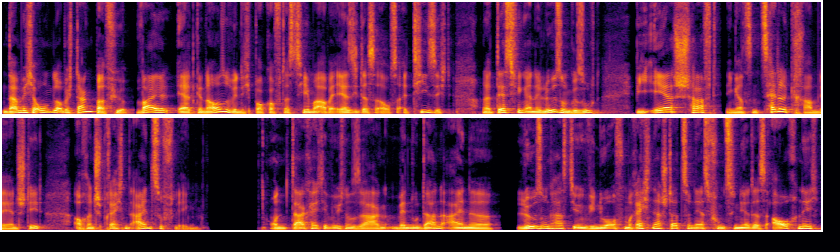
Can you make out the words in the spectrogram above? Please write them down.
Und da bin ich ja unglaublich dankbar für, weil er hat genauso wenig Bock auf das Thema, aber er sieht das aus IT-Sicht und hat deswegen eine Lösung gesucht, wie er es schafft, den ganzen Zettelkram, der entsteht, auch entsprechend einzupflegen. Und da kann ich dir wirklich nur sagen, wenn du dann eine Lösung hast, die irgendwie nur auf dem Rechner stationär ist, funktioniert das auch nicht.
